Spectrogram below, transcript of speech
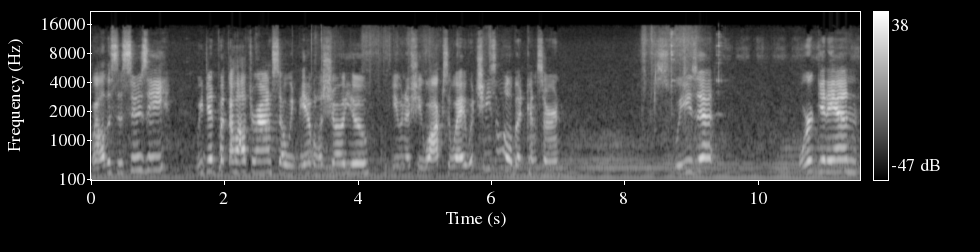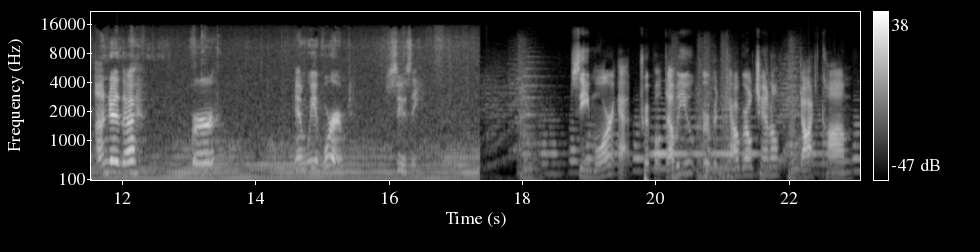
Well, this is Suzie. We did put the halter on so we'd be able to show you, even if she walks away, which she's a little bit concerned. Squeeze it. work it in under the fur, and we have wormed Suzie. See more at www.urbancowgirlchannel.com.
